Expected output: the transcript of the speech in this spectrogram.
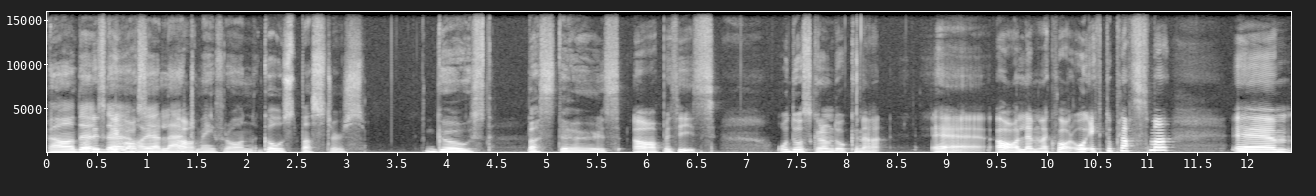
Ja, det, det ju det har så- jag lärt ja. mig från Ghostbusters. Ghostbusters. Ja, precis. Och då ska de då kunna eh, ja, lämna kvar. Och ektoplasma... ehm,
